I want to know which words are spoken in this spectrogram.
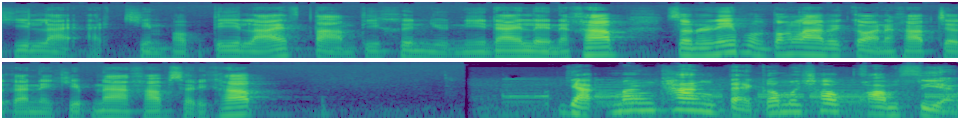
ที่ Line แอดคิม property life ตามที่ขึ้นอยู่นี้ได้เลยนะครับส่วนวันนี้ผมต้องลาไปก่อนนะครับเจอกันในคลิปหน้าครับ สวัสดีครับ อยากมั่งคั่งแต่ก็ไม่ชอบความเสี่ยง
